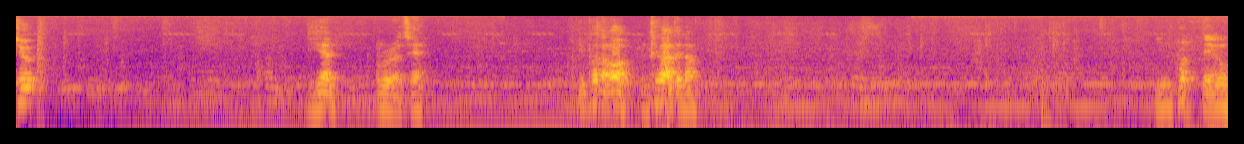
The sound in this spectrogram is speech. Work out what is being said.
issue. Yan, rura che. Important oh, thika de nam. In hot teu.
